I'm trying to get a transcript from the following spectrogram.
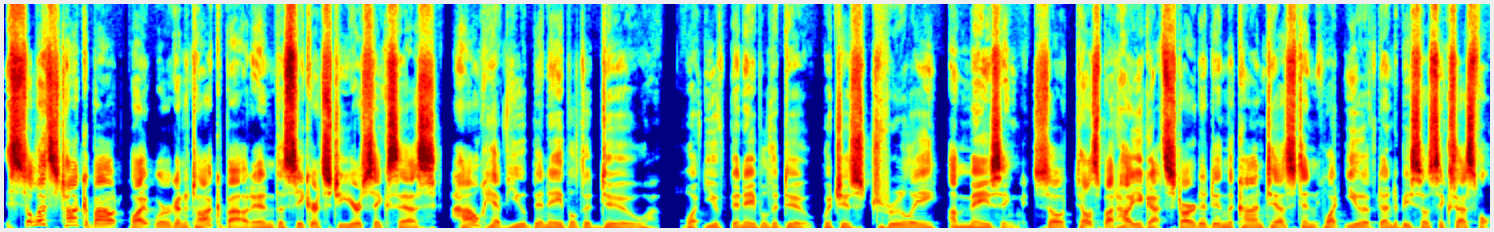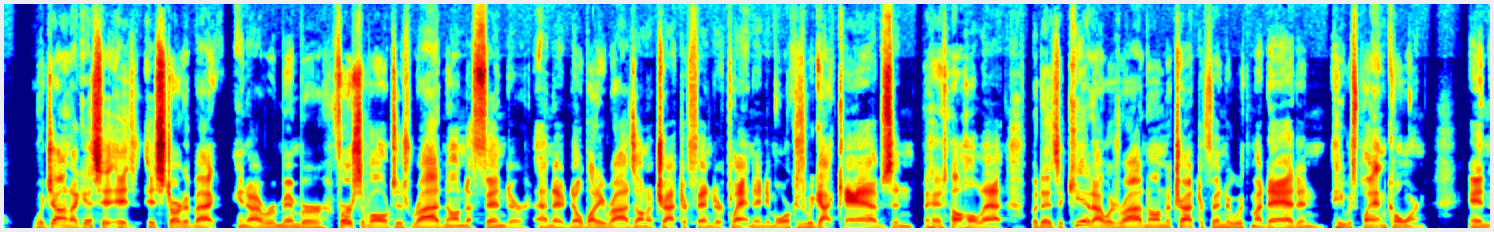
So let's talk about what we're going to talk about and the secrets to your success. How have you been able to do what you've been able to do, which is truly amazing. So tell us about how you got started in the contest and what you have done to be so successful. Well, John, I guess it, it, it started back. You know, I remember first of all just riding on the fender. I know nobody rides on a tractor fender planting anymore because we got calves and and all that. But as a kid, I was riding on the tractor fender with my dad, and he was planting corn. And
